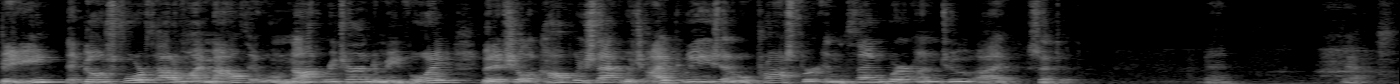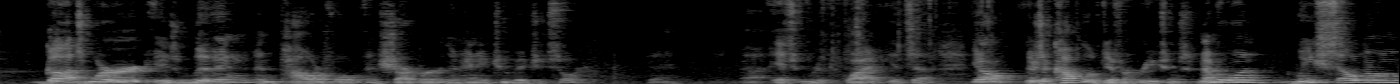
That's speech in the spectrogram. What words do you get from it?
be that goes forth out of my mouth. It will not return to me void, but it shall accomplish that which I please and will prosper in the thing whereunto I sent it. God's word is living and powerful and sharper than any two-edged sword. Okay? Uh, it's quiet. It's uh, you know, there's a couple of different reasons. Number one, we seldom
